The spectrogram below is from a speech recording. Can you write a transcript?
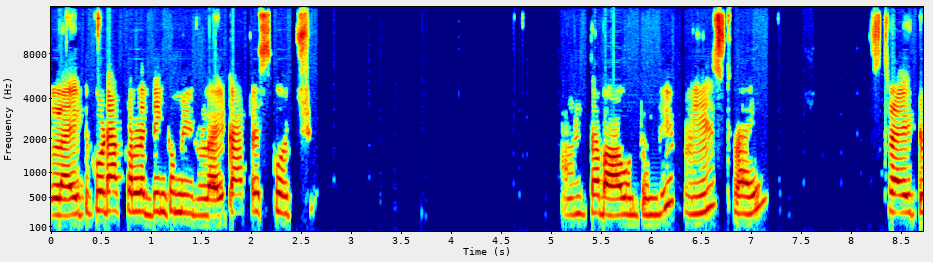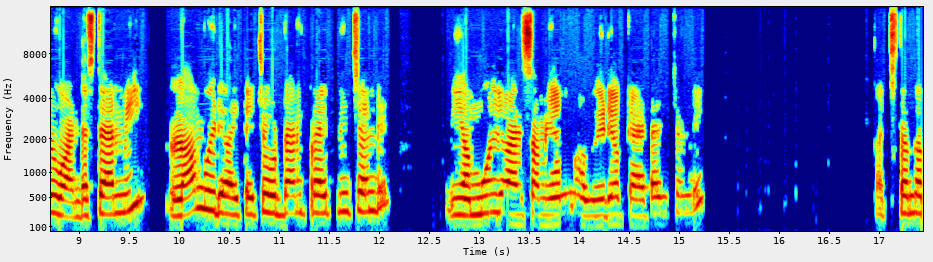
లైట్ కూడా అక్కర్లేదు ఇంకా మీరు లైట్ ఆపేసుకోవచ్చు. అంత బాగుంటుంది. Please try. Try to understand మీ లాంగ్ వీడియో అయితే చూడడానికి ప్రయత్నించండి. మీ అమూల్యమైన సమయాన్ని మా వీడియో కేటాయించండి. ఖచ్చితంగా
